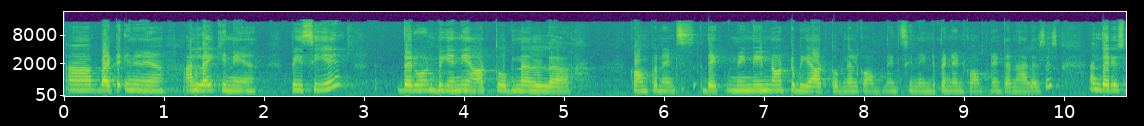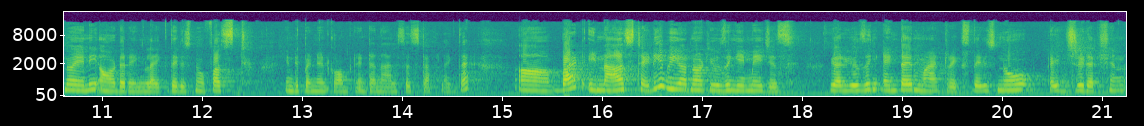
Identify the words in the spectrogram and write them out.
uh, but in a, unlike in a PCA, there won't be any orthogonal uh, components. They need not to be orthogonal components in independent component analysis, and there is no any ordering like there is no first independent component analysis stuff like that. Uh, but in our study, we are not using images. We are using entire matrix. There is no edge reduction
